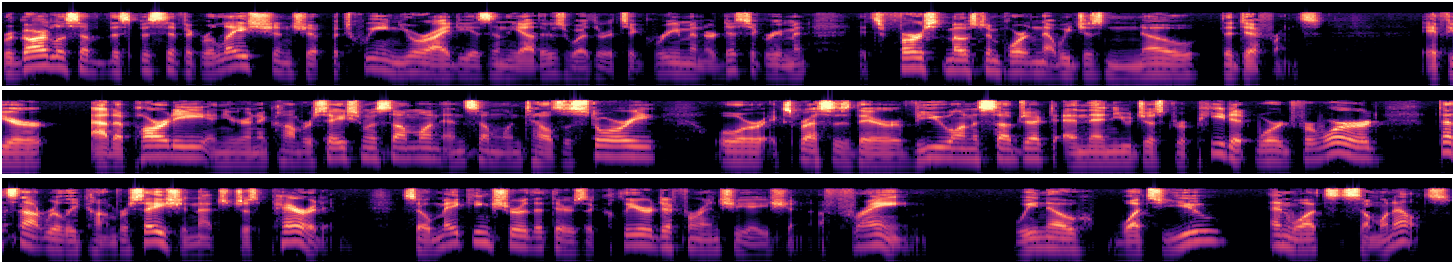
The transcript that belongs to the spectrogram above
regardless of the specific relationship between your ideas and the others, whether it's agreement or disagreement, it's first most important that we just know the difference. If you're at a party and you're in a conversation with someone and someone tells a story or expresses their view on a subject and then you just repeat it word for word, that's not really conversation, that's just parroting. So making sure that there's a clear differentiation, a frame. We know what's you and what's someone else.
